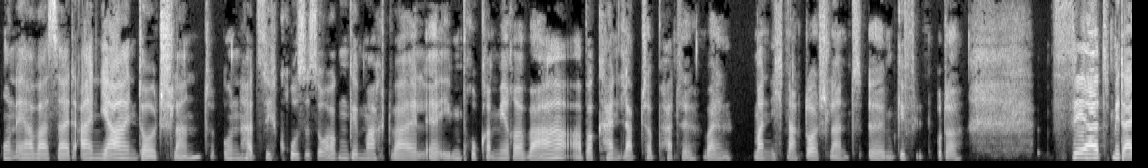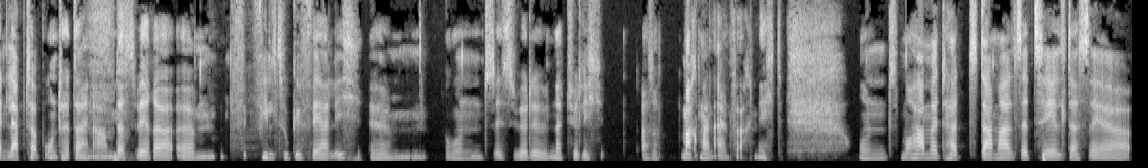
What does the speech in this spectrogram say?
Und er war seit ein Jahr in Deutschland und hat sich große Sorgen gemacht, weil er eben Programmierer war, aber keinen Laptop hatte, weil man nicht nach Deutschland äh, oder fährt mit einem Laptop unter deinen Arm. Das wäre ähm, viel zu gefährlich ähm, und es würde natürlich, also macht man einfach nicht. Und Mohammed hat damals erzählt, dass er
